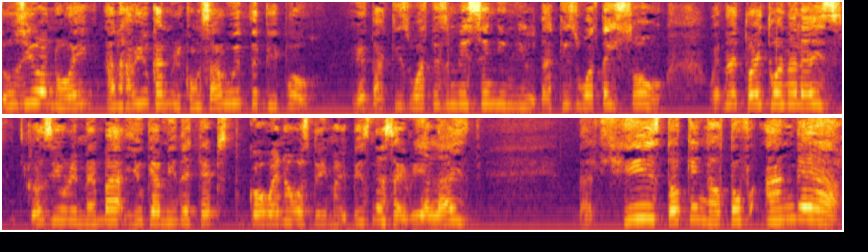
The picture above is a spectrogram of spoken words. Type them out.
those you annoy, and how you can reconcile with the people. Yeah, that is what is missing in you. That is what I saw when I tried to analyze. Because you remember, you gave me the tips to go when I was doing my business. I realized that he is talking out of anger.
